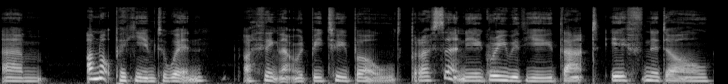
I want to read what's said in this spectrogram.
Um, I'm not picking him to win. I think that would be too bold, but I certainly agree with you that if Nadal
